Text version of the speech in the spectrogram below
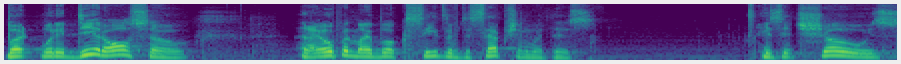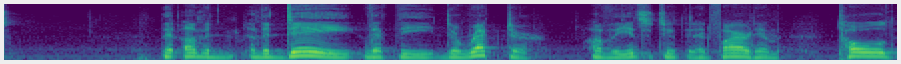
But what it did also, and I opened my book, Seeds of Deception, with this, is it shows that on the, on the day that the director of the institute that had fired him told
